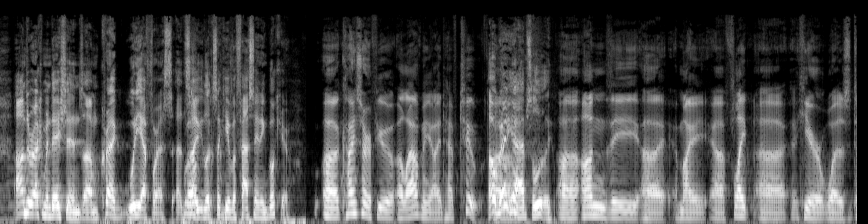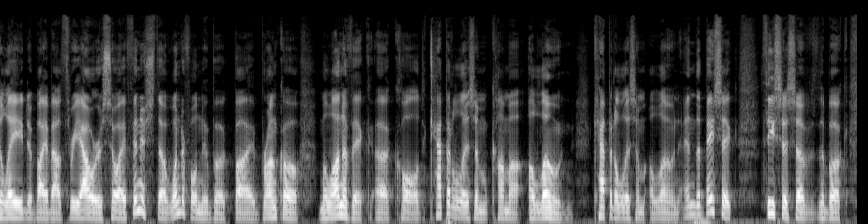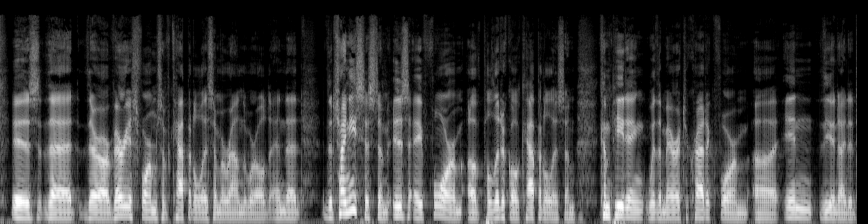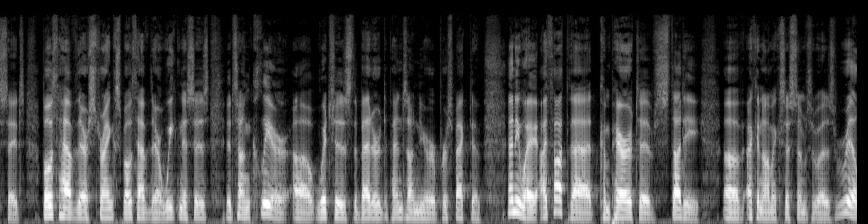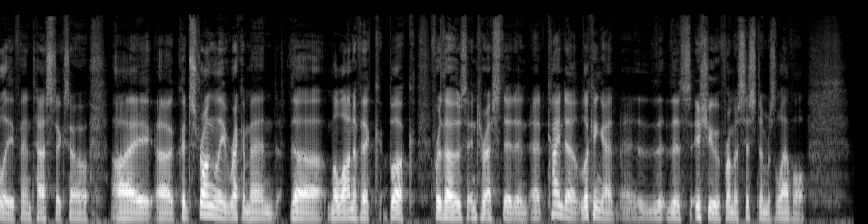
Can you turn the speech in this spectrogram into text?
On to recommendations. Um, Craig, what do you have for us? Uh, well, so it looks like you have a fascinating book here. Uh, Kaiser, if you allow me, I'd have two. Oh, great! Um, yeah, absolutely. Uh, on the uh, my uh, flight uh, here was delayed by about three hours, so I finished a wonderful new book by Branko Milanovic uh, called "Capitalism, comma Alone." Capitalism alone, and the basic thesis of the book is that there are various forms of capitalism around the world, and that the Chinese system is a form of political capitalism competing with a meritocratic form uh, in the United States. Both have their strengths, both have their weaknesses. It's unclear uh, which is the better, depends on your perspective. Anyway, I thought that comparative study of economic systems was really fantastic. So I uh, could strongly recommend the Milanovic book for those interested in at kind of looking at uh, th- this issue from a systems level.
